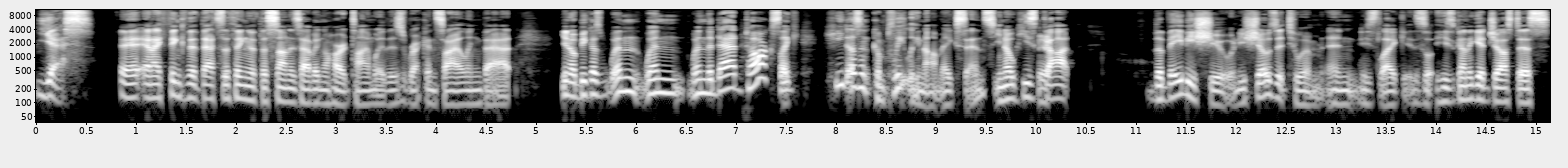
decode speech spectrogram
Yes. And I think that that's the thing that the son is having a hard time with is reconciling that. You know, because when when when the dad talks, like he doesn't completely not make sense. You know, he's Yeah. got the baby shoe and he shows it to him and he's like is- he's going to get justice.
